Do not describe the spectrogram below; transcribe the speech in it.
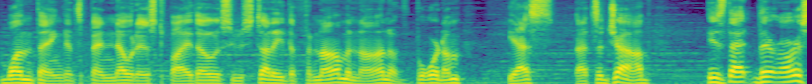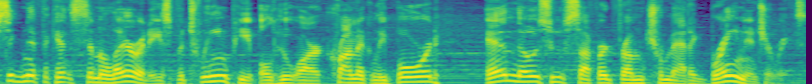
One thing that's been noticed by those who study the phenomenon of boredom – yes, that's a job – is that there are significant similarities between people who are chronically bored and those who've suffered from traumatic brain injuries.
